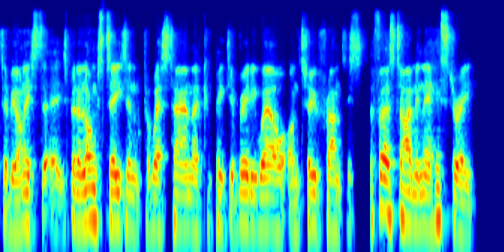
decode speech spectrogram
To be honest, it's been a long season for West Ham. They've competed really well on two fronts. It's the first time in their history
